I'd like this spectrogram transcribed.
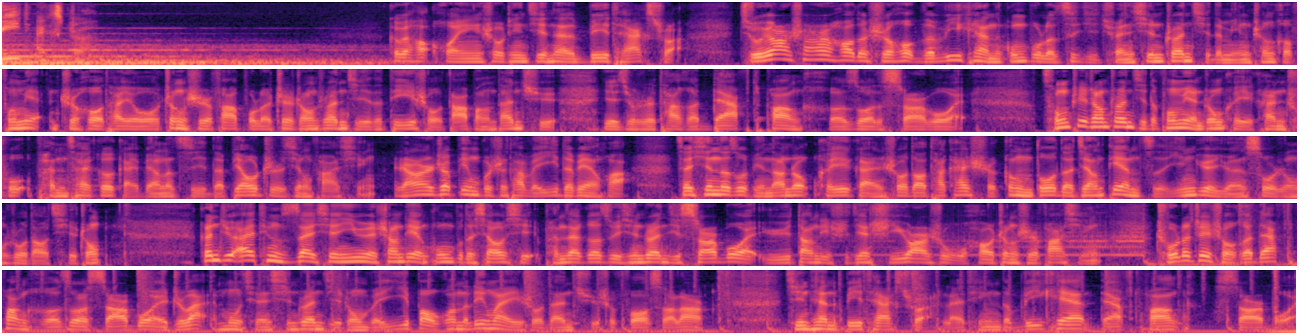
BeatXtra。各位好，欢迎收听今天的 Beat Extra。九月二十二号的时候，The Weeknd 公布了自己全新专辑的名称和封面，之后他又正式发布了这张专辑的第一首打榜单曲，也就是他和 Daft Punk 合作的 Starboy。从这张专辑的封面中可以看出，盆菜哥改变了自己的标志性发型。然而，这并不是他唯一的变化，在新的作品当中，可以感受到他开始更多的将电子音乐元素融入到其中。根据 iTunes 在线音乐商店公布的消息，盆栽哥最新专辑《Starboy》于当地时间十一月二十五号正式发行。除了这首和 Daft Punk 合作《Starboy》之外，目前新专辑中唯一曝光的另外一首单曲是《False Alarm》。今天的 Beat Extra 来听 The Weekend》、Daft Punk《Star Boy。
